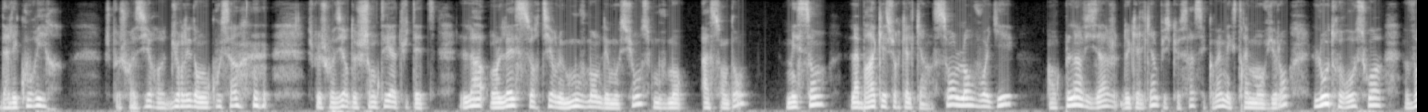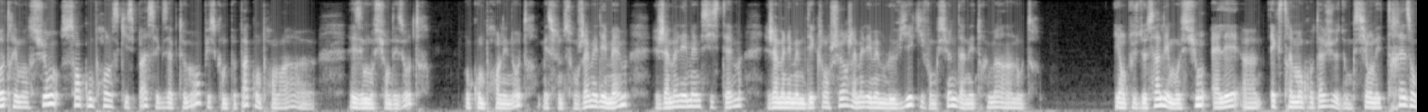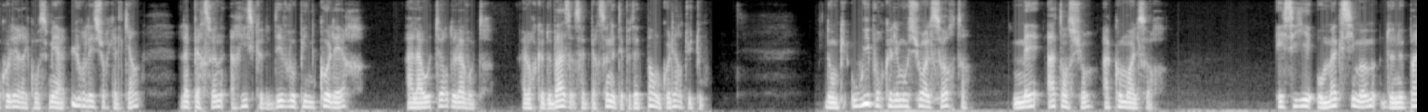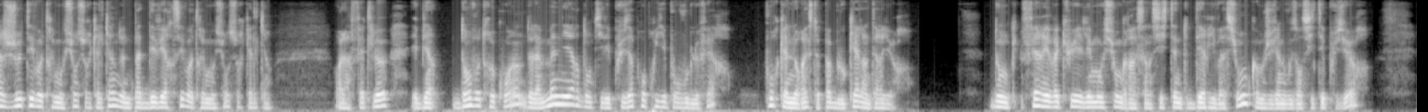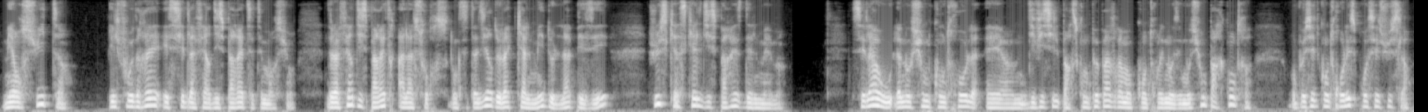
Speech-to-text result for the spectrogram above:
d'aller courir. Je peux choisir euh, d'hurler dans mon coussin, je peux choisir de chanter à tue-tête. Là, on laisse sortir le mouvement de l'émotion, ce mouvement ascendant, mais sans la braquer sur quelqu'un, sans l'envoyer en plein visage de quelqu'un, puisque ça c'est quand même extrêmement violent. L'autre reçoit votre émotion sans comprendre ce qui se passe exactement, puisqu'on ne peut pas comprendre hein, euh, les émotions des autres on comprend les nôtres, mais ce ne sont jamais les mêmes, jamais les mêmes systèmes, jamais les mêmes déclencheurs, jamais les mêmes leviers qui fonctionnent d'un être humain à un autre. Et en plus de ça, l'émotion, elle est euh, extrêmement contagieuse. Donc si on est très en colère et qu'on se met à hurler sur quelqu'un, la personne risque de développer une colère à la hauteur de la vôtre. Alors que de base, cette personne n'était peut-être pas en colère du tout. Donc oui pour que l'émotion elle sorte, mais attention à comment elle sort essayez au maximum de ne pas jeter votre émotion sur quelqu'un, de ne pas déverser votre émotion sur quelqu'un. Voilà, faites-le, eh bien, dans votre coin, de la manière dont il est plus approprié pour vous de le faire, pour qu'elle ne reste pas bloquée à l'intérieur. Donc, faire évacuer l'émotion grâce à un système de dérivation, comme je viens de vous en citer plusieurs, mais ensuite, il faudrait essayer de la faire disparaître, cette émotion, de la faire disparaître à la source, donc c'est-à-dire de la calmer, de l'apaiser, jusqu'à ce qu'elle disparaisse d'elle-même. C'est là où la notion de contrôle est euh, difficile parce qu'on ne peut pas vraiment contrôler nos émotions. Par contre, on peut essayer de contrôler ce processus-là.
